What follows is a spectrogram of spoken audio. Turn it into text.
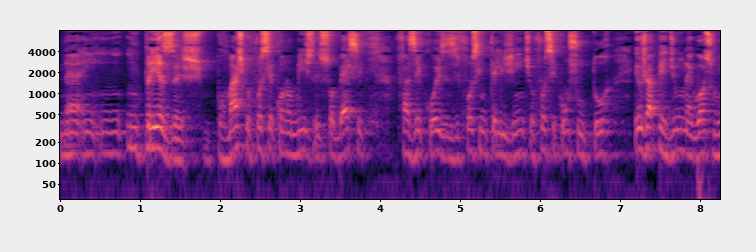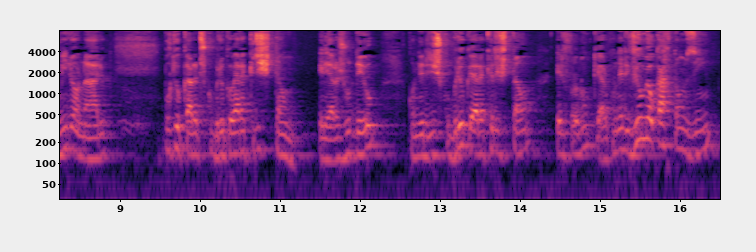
Né? Em, em empresas, por mais que eu fosse economista e soubesse fazer coisas e fosse inteligente, eu fosse consultor, eu já perdi um negócio milionário porque o cara descobriu que eu era cristão. Ele era judeu. Quando ele descobriu que eu era cristão, ele falou: não quero. Quando ele viu meu cartãozinho,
